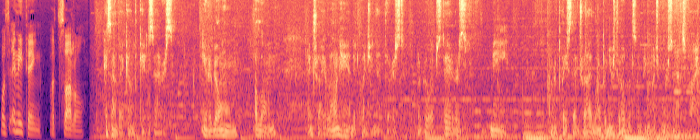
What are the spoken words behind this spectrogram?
was anything but subtle. It's not that complicated, Cyrus. Either go home alone and try your own hand at quenching that thirst, or go upstairs, me, and replace that dry lump in your throat with something much more satisfying.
